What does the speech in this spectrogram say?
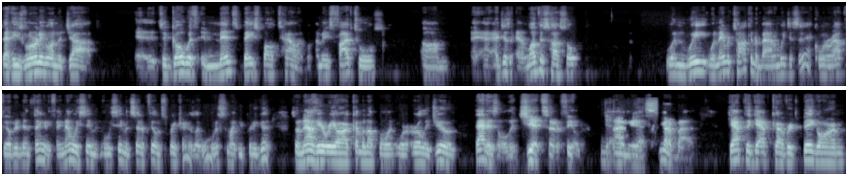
that he's learning on the job uh, to go with immense baseball talent. I mean, he's five tools. Um, I, I just I love his hustle when we when they were talking about him, we just said, yeah, corner outfielder, didn't think anything. Now we see him we see him in center field in spring training. I was like, oh, this might be pretty good. So now here we are coming up on we're early June. That is a legit center fielder. Yeah, I mean, yes. forget about it. Gap to gap coverage, big arm,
